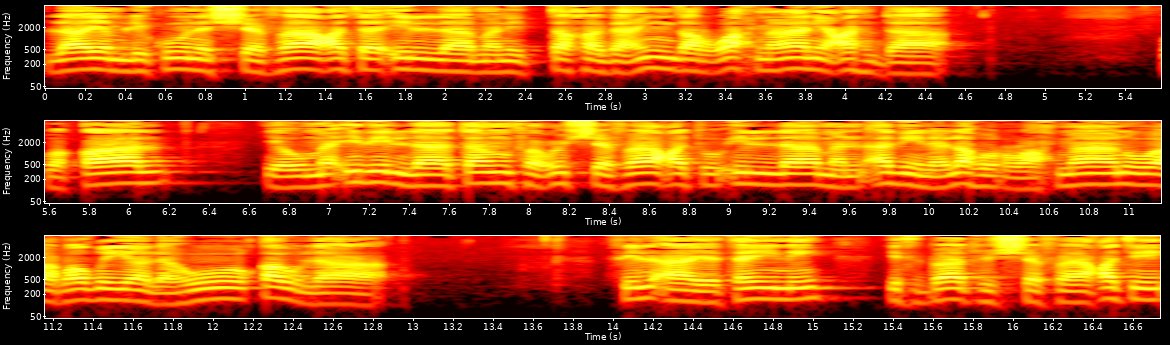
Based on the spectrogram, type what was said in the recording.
لا يملكون الشفاعة إلا من اتخذ عند الرحمن عهدا وقال يومئذ لا تنفع الشفاعة إلا من أذن له الرحمن ورضي له قولا في الآيتين إثبات الشفاعة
